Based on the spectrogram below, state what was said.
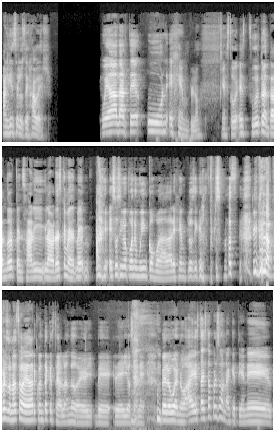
alguien se los deja ver. Voy a darte un ejemplo. Estuve, estuve tratando de pensar y, la verdad es que me, eso sí me pone muy incómoda dar ejemplos y que las personas y que la persona se vaya a dar cuenta que estoy hablando de, de, de ellos. Pero bueno, ahí está esta persona que tiene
